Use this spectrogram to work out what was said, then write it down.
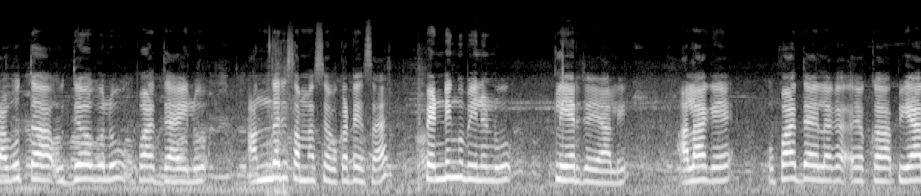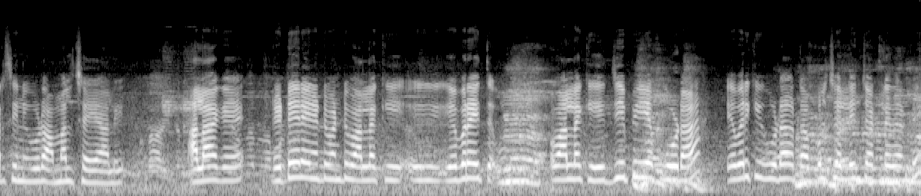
ప్రభుత్వ ఉద్యోగులు ఉపాధ్యాయులు అందరి సమస్య ఒకటే సార్. పెండింగ్ బిల్లులు క్లియర్ చేయాలి. అలాగే ఉపాధ్యాయుల యొక్క పిఆర్సీని కూడా అమలు చేయాలి. అలాగే రిటైర్ అయినటువంటి వాళ్ళకి ఎవరైతే వాళ్ళకి జీపీఎఫ్ కూడా ఎవరికి కూడా డబ్బులు చెల్లించట్లేదండి.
